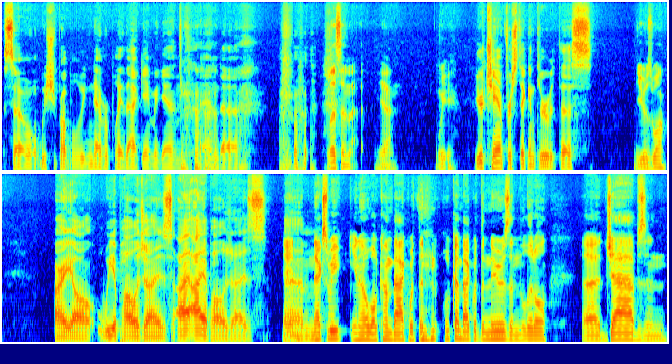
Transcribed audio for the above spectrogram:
so we should probably never play that game again. and uh, Listen, yeah, we you're champ for sticking through with this. you as well. All right, y'all. We apologize. I, I apologize. And Um, next week, you know, we'll come back with the we'll come back with the news and the little uh, jabs and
